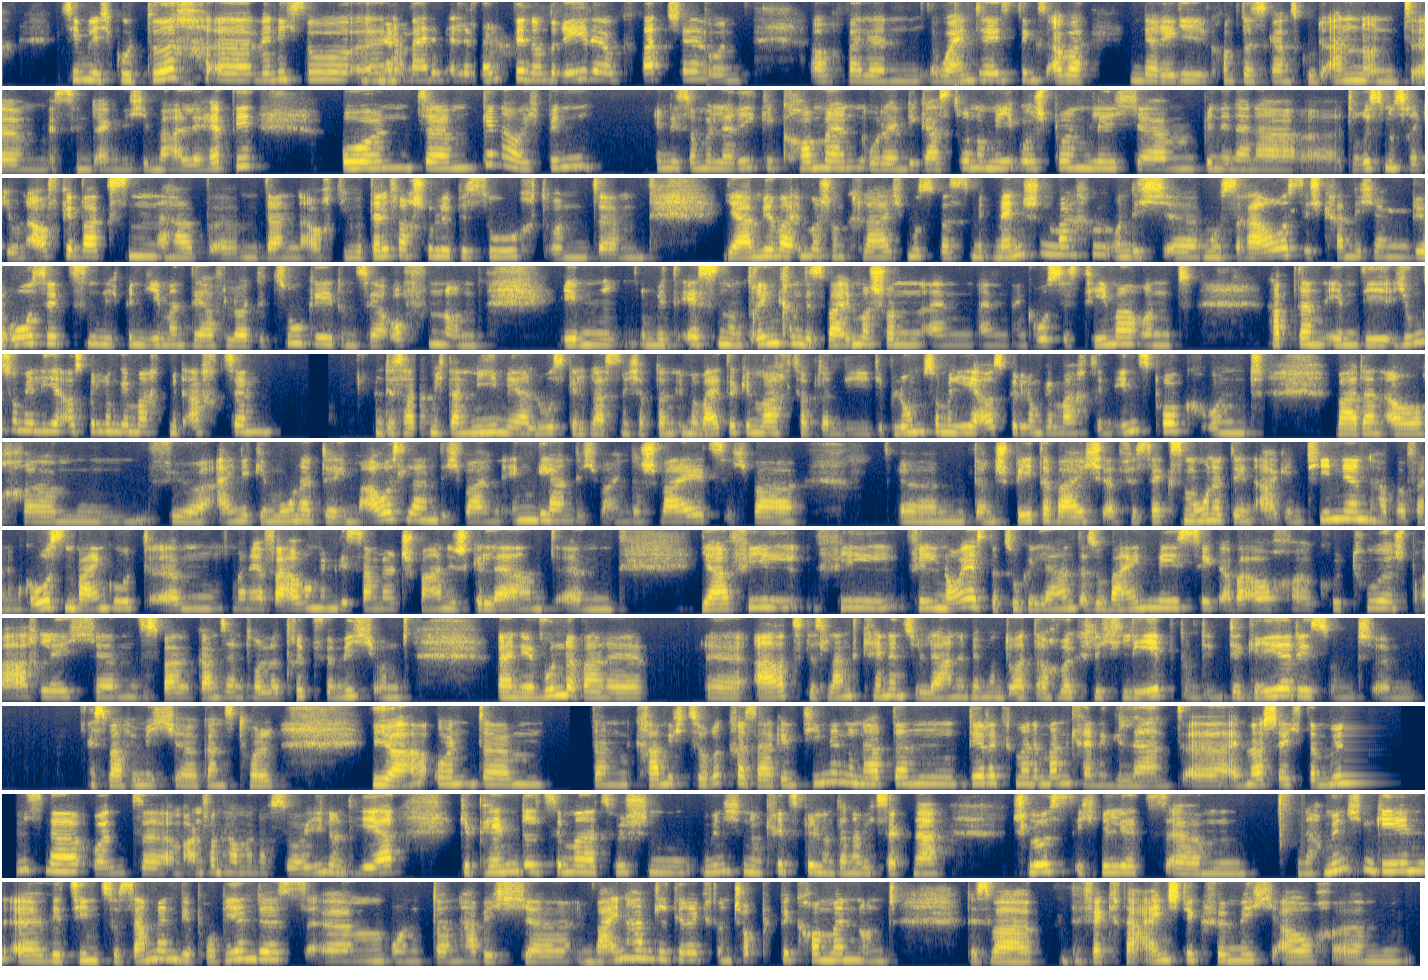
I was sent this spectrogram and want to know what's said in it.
ziemlich gut durch, äh, wenn ich so äh, ja. in meinem Element bin und rede und quatsche und auch bei den Wine-Tastings. Aber in der Regel kommt das ganz gut an und ähm, es sind eigentlich immer alle happy. Und ähm, genau, ich bin in die Sommelerie gekommen oder in die Gastronomie ursprünglich. Ähm, bin in einer äh, Tourismusregion aufgewachsen, habe ähm, dann auch die Hotelfachschule besucht und ähm, ja, mir war immer schon klar, ich muss was mit Menschen machen und ich äh, muss raus. Ich kann nicht im Büro sitzen. Ich bin jemand, der auf Leute zugeht und sehr offen und eben mit Essen und Trinken. Das war immer schon ein, ein, ein großes Thema und habe dann eben die Jungsommelier-Ausbildung gemacht mit 18 und das hat mich dann nie mehr losgelassen. Ich habe dann immer weitergemacht, habe dann die Diplom-Sommelier-Ausbildung gemacht in Innsbruck und war dann auch ähm, für einige Monate im Ausland. Ich war in England, ich war in der Schweiz, ich war ähm, dann später war ich äh, für sechs Monate in Argentinien, habe auf einem großen Weingut ähm, meine Erfahrungen gesammelt, Spanisch gelernt ähm, ja viel, viel, viel Neues dazu gelernt, also weinmäßig, aber auch äh, kultursprachlich. Ähm, das war ganz ein toller Trip für mich und eine wunderbare äh, Art, das Land kennenzulernen, wenn man dort auch wirklich lebt und integriert ist. Und ähm, es war für mich äh, ganz toll. Ja, und ähm, dann kam ich zurück aus Argentinien und habe dann direkt meinen Mann kennengelernt. Äh, ein waschechter München Münchner und äh, am Anfang haben wir noch so hin und her gependelt, sind wir zwischen München und Kitzbühel und dann habe ich gesagt, na, Schluss, ich will jetzt ähm, nach München gehen, äh, wir ziehen zusammen, wir probieren das ähm, und dann habe ich äh, im Weinhandel direkt einen Job bekommen und das war ein perfekter Einstieg für mich auch. Ähm,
